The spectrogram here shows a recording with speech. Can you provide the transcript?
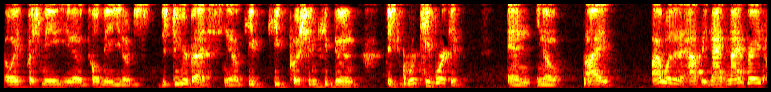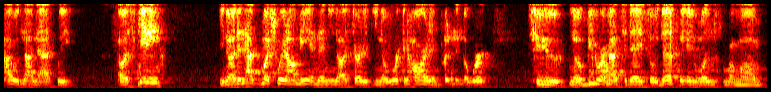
Always pushed me. You know told me you know just just do your best. You know keep keep pushing, keep doing, just work, keep working. And you know I I wasn't an athlete. Ninth, ninth grade I was not an athlete. I was skinny you know, I didn't have much weight on me. And then, you know, I started, you know, working hard and putting in the work to, you know, be where I'm at today. So definitely it wasn't for my mom.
